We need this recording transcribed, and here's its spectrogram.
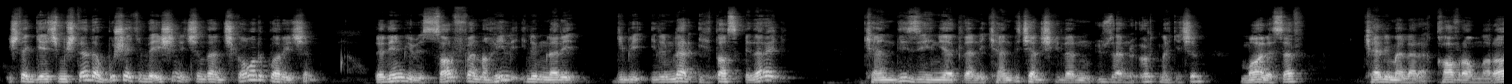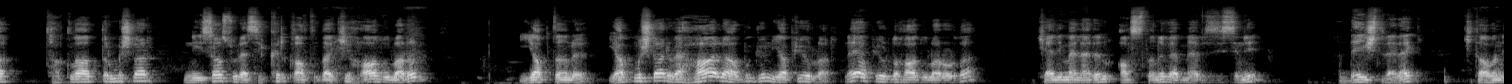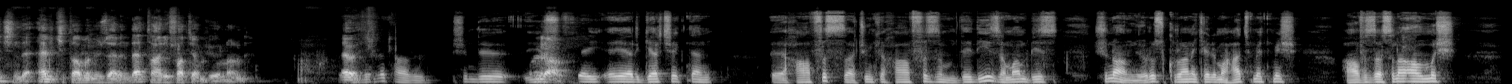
İşte geçmişte de bu şekilde işin içinden çıkamadıkları için dediğim gibi sarf ve nahil ilimleri gibi ilimler ihdas ederek kendi zihniyetlerini, kendi çelişkilerinin üzerini örtmek için maalesef kelimelere, kavramlara takla attırmışlar. Nisa suresi 46'daki haduların yaptığını yapmışlar ve hala bugün yapıyorlar. Ne yapıyordu hadular orada? Kelimelerin aslını ve mevzisini değiştirerek kitabın içinde, el kitabın üzerinde tarifat yapıyorlardı. Evet. Evet abi. Şimdi Yusuf Bey eğer gerçekten e, hafızsa çünkü hafızım dediği zaman biz şunu anlıyoruz. Kur'an-ı Kerim'i hatmetmiş, hafızasına almış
